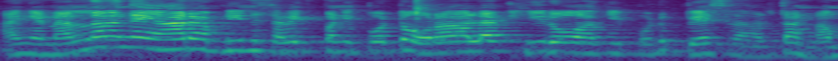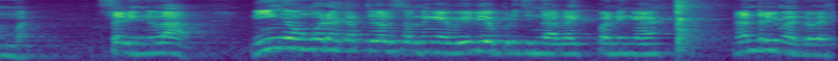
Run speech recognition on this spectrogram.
அங்கே நல்லவங்க யார் அப்படின்னு செலக்ட் பண்ணி போட்டு ஒரு ஆளை ஹீரோ ஆக்கி போட்டு பேசுற ஆள் தான் நம்ம. சரிங்களா? நீங்கள் உங்களோட கருத்துக்களை சொல்லுங்கள் வீடியோ பிடிச்சிருந்தா லைக் பண்ணுங்க. நன்றி மக்களே.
